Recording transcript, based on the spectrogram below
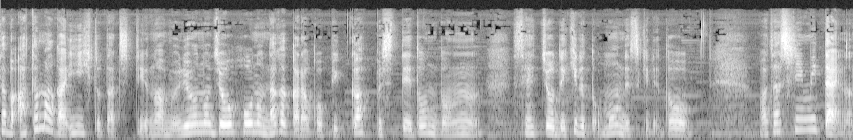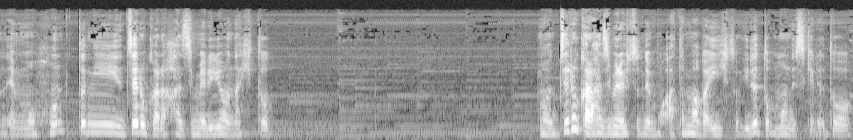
多分頭がいい人たちっていうのは無料の情報の中からこうピックアップしてどんどん成長できると思うんですけれど私みたいなねもう本当にゼロから始めるような人っまあ、ゼロから始める人でも頭がいい人いると思うんですけれど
